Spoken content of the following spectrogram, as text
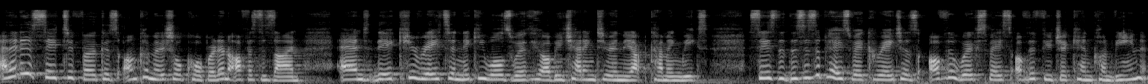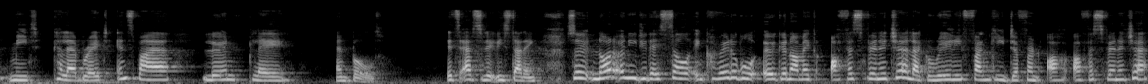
and it is set to focus on commercial, corporate, and office design. And their curator, Nikki Woolsworth, who I'll be chatting to in the upcoming weeks, says that this is a place where creators of the workspace of the future can convene, meet, collaborate, inspire, learn, play, and build. It's absolutely stunning. So not only do they sell incredible ergonomic office furniture, like really funky different office furniture,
